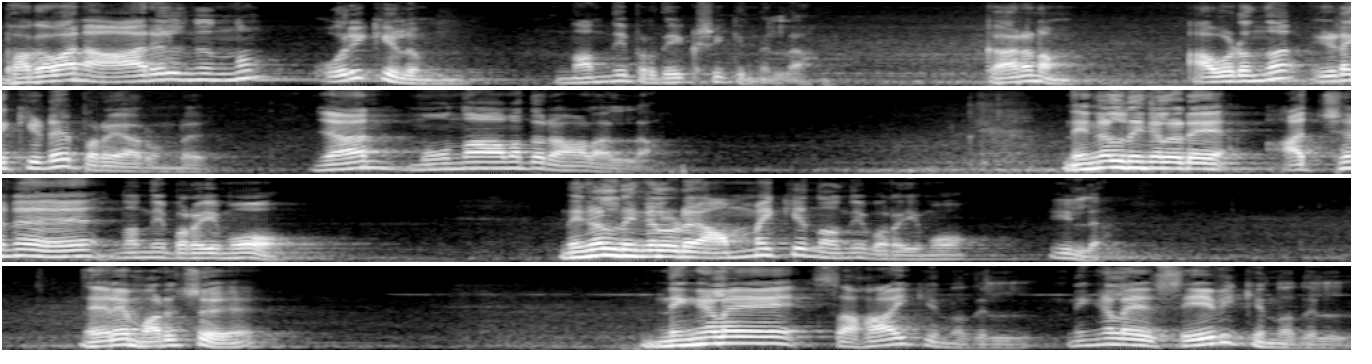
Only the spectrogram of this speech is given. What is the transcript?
ഭഗവാൻ ആരിൽ നിന്നും ഒരിക്കലും നന്ദി പ്രതീക്ഷിക്കുന്നില്ല. കാരണം അവിടുന്ന് ഇടയ്ക്കിടെ പറയാറുണ്ട് ഞാൻ മൂന്നാമതൊരാളല്ല. നിങ്ങൾ നിങ്ങളുടെ അച്ഛന് നന്ദി പറയുമോ? നിങ്ങൾ നിങ്ങളുടെ അമ്മയ്ക്ക് നന്ദി പറയുമോ? ഇല്ല. നേരെ മറിച്ച് നിങ്ങളെ സഹായിക്കുന്നതിൽ നിങ്ങളെ സേവിക്കുന്നതിൽ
